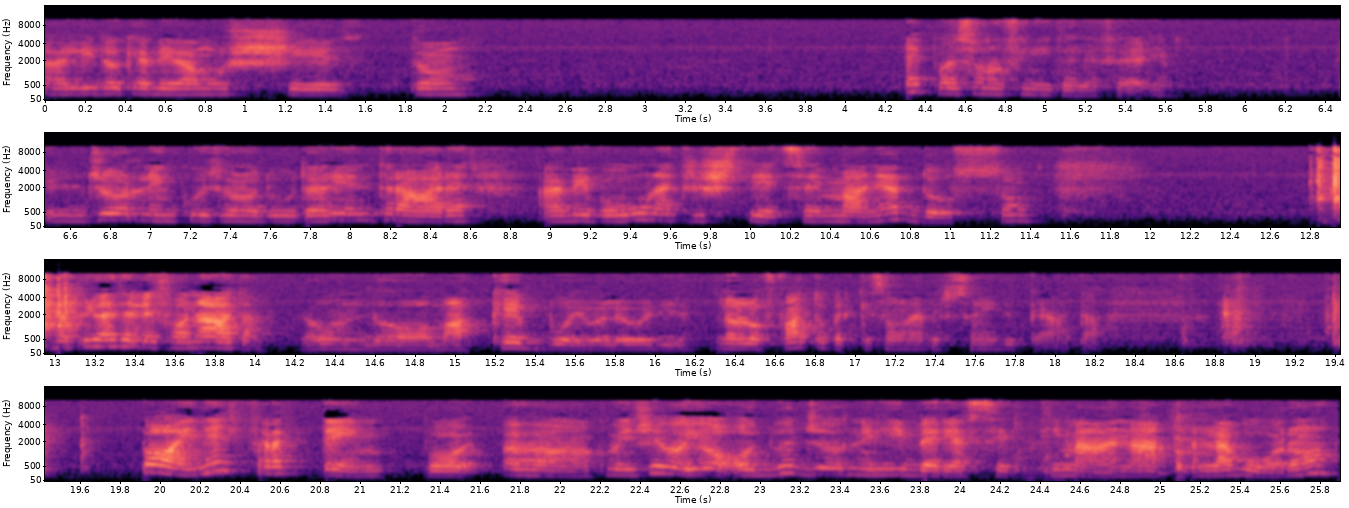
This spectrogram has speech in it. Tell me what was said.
al lido che avevamo scelto. E poi sono finite le ferie. Il giorno in cui sono dovuta rientrare avevo una tristezza in mani addosso. La prima telefonata, pronto, ma che vuoi? volevo dire, non l'ho fatto perché sono una persona educata. Poi nel frattempo, uh, come dicevo io ho due giorni liberi a settimana al lavoro,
